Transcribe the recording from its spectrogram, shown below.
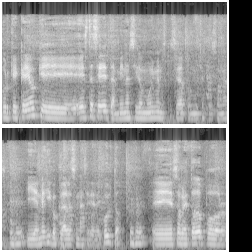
Porque creo que esta serie también ha sido muy menospreciada por muchas personas. Y en México, claro, es una serie de culto. Eh, sobre todo por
